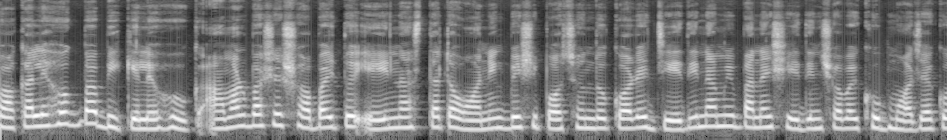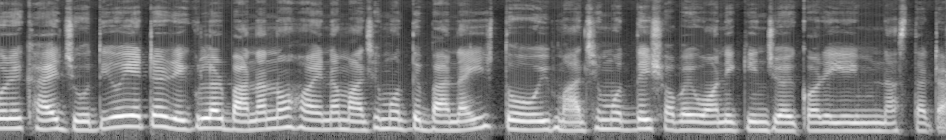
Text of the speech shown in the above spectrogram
সকালে হোক বা বিকেলে হোক, আমার বাসায় সবাই তো এই নাস্তাটা অনেক বেশি পছন্দ করে। যেদিন আমি বানাই, সেদিন সবাই খুব মজা করে খায়। যদিও এটা রেগুলার বানানো হয় না, মাঝে মধ্যে বানাই, তো ওই মাঝে মধ্যেই সবাই অনেক এনজয় করে এই নাস্তাটা।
